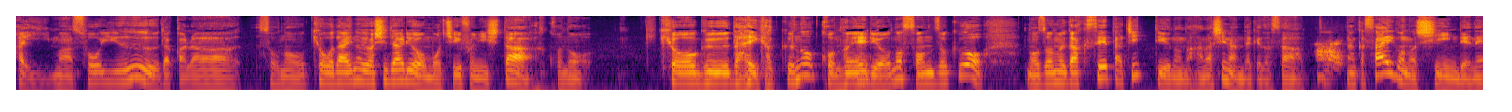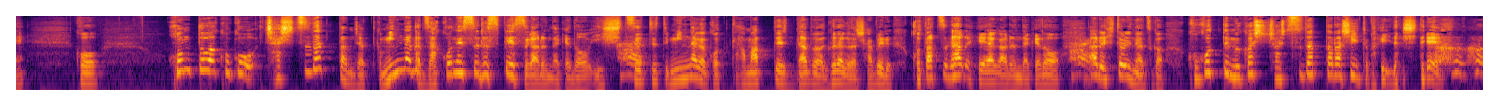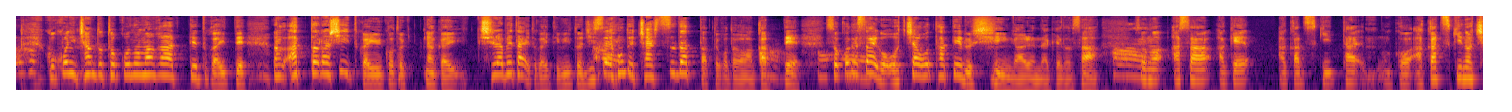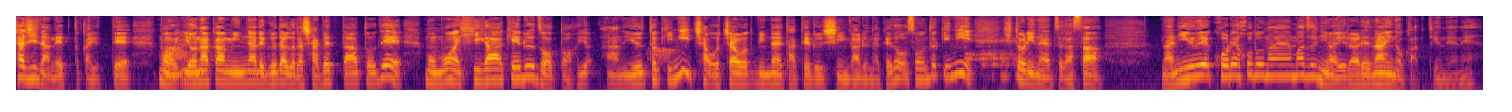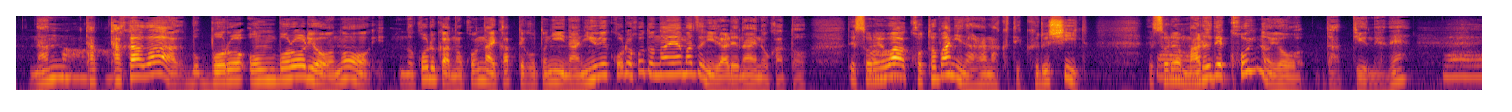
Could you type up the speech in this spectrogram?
はい。まあそういう、だから、その、兄弟の吉田寮をモチーフにした、この、境遇大学のこの栄寮の存続を望む学生たちっていうのの話なんだけどさ、はいなんか最後のシーンでね、こう、本当はここ茶室だったんじゃってか、みんなが雑魚寝するスペースがあるんだけど、一室って言ってみんながこう溜まってだだぐだぐだ喋る、こたつがある部屋があるんだけど、はい。ある一人のやつが、ここって昔茶室だったらしいとか言い出して、ここにちゃんと床の間があってとか言って、なんかあったらしいとかいうこと、なんか調べたいとか言ってみると、実際本当に茶室だったってことが分かって、はい。そこで最後お茶を立てるシーンがあるんだけどさ、はい。その朝明け、暁た、こう、暁の茶事だねとか言って、もう夜中みんなでぐだぐだ喋った後で、もうもう日が明けるぞとよあのいう時に茶、お茶をみんなで立てるシーンがあるんだけど、その時に一人のやつがさ、何故これほど悩まずにはいられないのかっていうんだよね。なん、た、たかが、ボボロ、オンボロ量の残るか残んないかってことに何故これほど悩まずにいられないのかと。で、それは言葉にならなくて苦しい。でそれはまるで恋のようだっていうんだよね。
